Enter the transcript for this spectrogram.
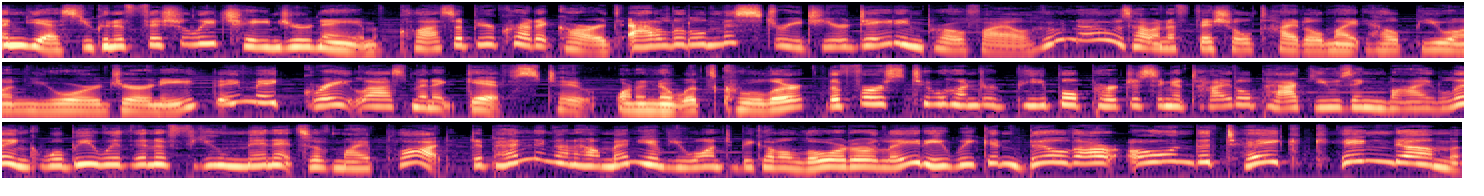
And yes, you can officially change your name, class up your credit cards, add a little mystery to your dating profile. Who knows how an official title might help you on your journey? They make great last minute gifts too. Want to know what's cooler? The first 200 people purchasing a title pack using my link will be within a few minutes of my plot. Depending on how many of you want to become a lord or lady, we can build our own The Take Kingdom.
